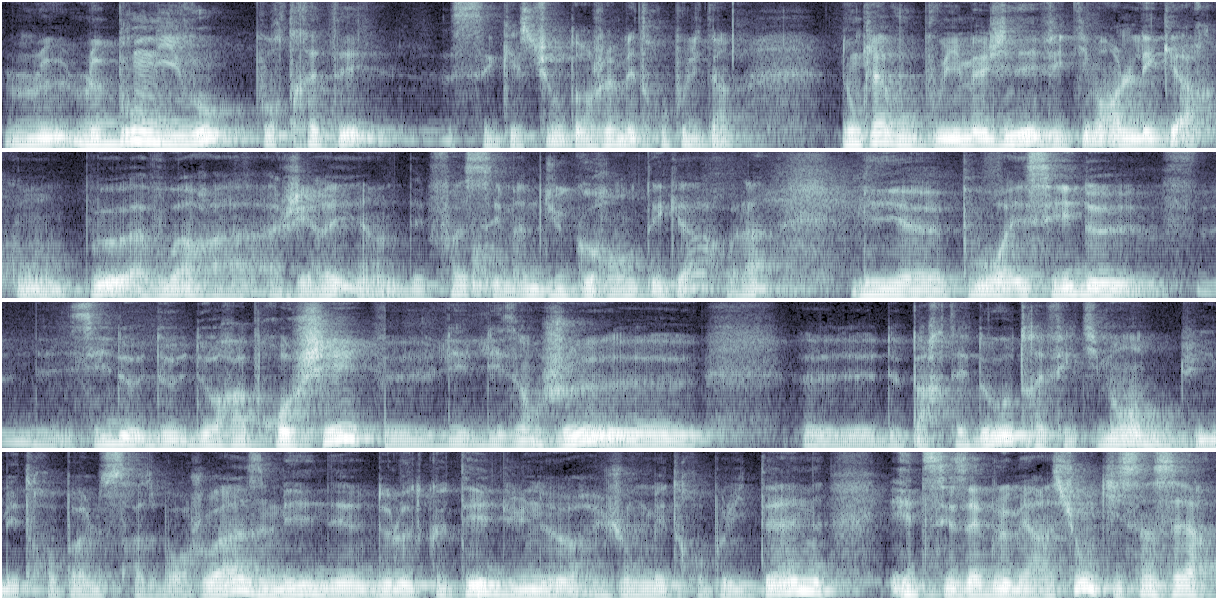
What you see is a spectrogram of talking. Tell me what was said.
le, le bon niveau pour traiter ces questions d'enjeux métropolitains. Donc là, vous pouvez imaginer effectivement l'écart qu'on peut avoir à, gérer. Hein. Des fois, c'est même du grand écart, voilà. Mais euh, pour essayer de, essayer de, de, de rapprocher euh, les, enjeux de part et d'autre, effectivement, d'une métropole strasbourgeoise, mais de, l'autre côté d'une région métropolitaine et de ces agglomérations qui s'insèrent,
